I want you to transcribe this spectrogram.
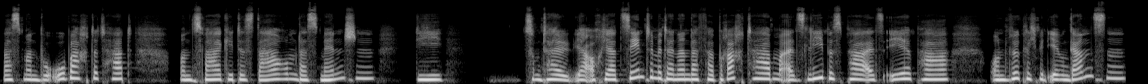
was man beobachtet hat. Und zwar geht es darum, dass Menschen, die zum Teil ja auch Jahrzehnte miteinander verbracht haben als Liebespaar, als Ehepaar und wirklich mit ihrem ganzen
